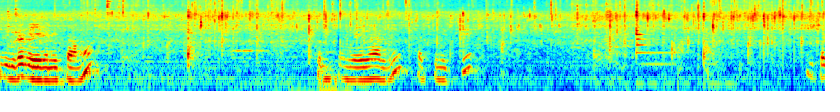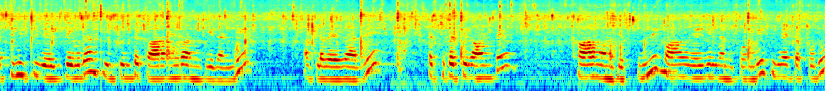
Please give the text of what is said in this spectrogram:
ఇది కూడా వేగనిద్దాము. కొంచెం వేగాలి పచ్చిమిర్చి. ఈ పచ్చిమిర్చి వేగితే కూడా తింటుంటే కారం కూడా అనిపించదండి అట్లా వేగాలి. పచ్చి పచ్చిగా ఉంటే కారం అనిపిస్తుంది. బాగా వేగింది అనుకోండి తినేటప్పుడు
